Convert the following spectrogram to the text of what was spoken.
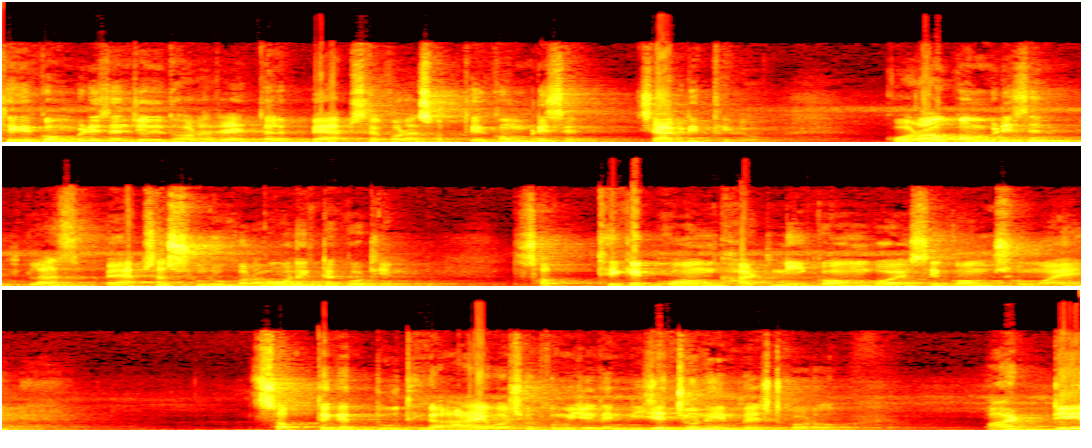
থেকে কম্পিটিশন যদি ধরা যায়, তাহলে ব্যবসা করা সব থেকে কম্পিটিশন চাকরির থেকেও। করাও কম্পিটিশান প্লাস ব্যবসা শুরু করাও অনেকটা কঠিন। সব থেকে কম খাটনি, কম বয়সে, কম সময়ে সব থেকে দু থেকে আড়াই বছর তুমি যদি নিজের জন্য ইনভেস্ট করো পার ডে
